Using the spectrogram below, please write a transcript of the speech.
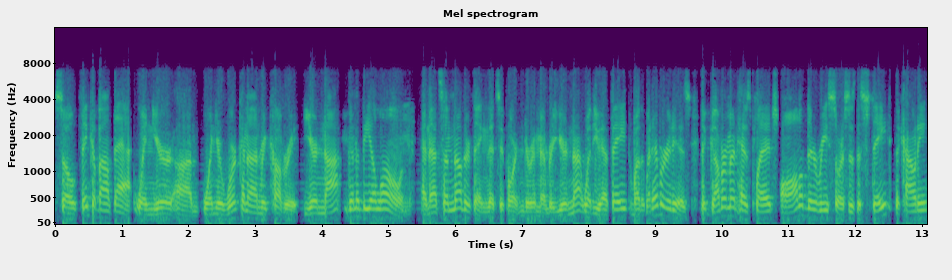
So think about that when you're um, when you're working on recovery. You're not going to be alone, and that's another thing that's important to remember. You're not whether you have faith, whether whatever it is. The government has pledged all of their resources. The state, the county,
